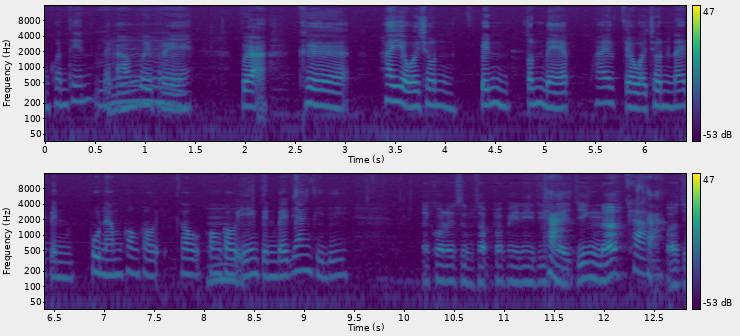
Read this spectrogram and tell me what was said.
ำคอนเทนต์อืมและการเผยแพร่เพื่อคือให้เยาวชนเป็นต้นแบบให้เยาวชนได้เป็นผู้นำของเขาเขาของเขาเองเป็นแบบอย่างที่ดี ให้เขาได้ซึมซับประเพณีที่ค่ะ แท้จริงนะค่ะ ค่ะว่าจ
